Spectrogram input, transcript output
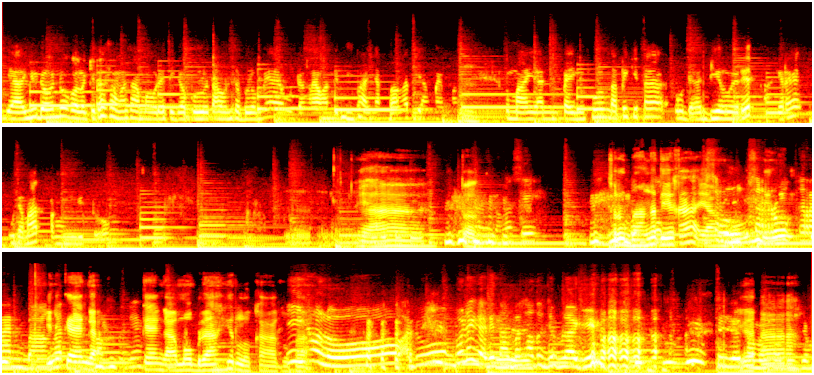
ya you don't know. Kalau kita sama-sama udah 30 tahun sebelumnya udah ngelewatin banyak banget yang memang lumayan painful tapi kita udah deal with it akhirnya udah mateng gitu. Ya, betul. Keren banget sih. Seru banget ya kak. Yang seru, ini- seru, ini- keren banget. Ini kayak nggak kayak nggak mau berakhir loh kak aku kak. Iya loh, aduh, boleh nggak ditambah satu jam lagi? iya Ya. tambah satu jam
